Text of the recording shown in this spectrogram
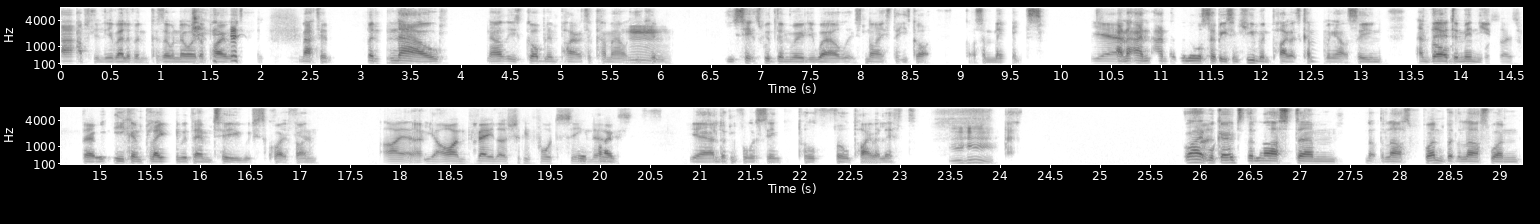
absolutely irrelevant because there were no other pirates that mattered. But now, now these goblin pirates have come out, he Mm. can he sits with them really well. It's nice that he's got got some mates, yeah, and and and there will also be some human pilots coming out soon, and their Oh, dominion, so he can play with them too, which is quite fun. I, uh, No. yeah, I'm very much looking forward to seeing those. pirates. Yeah, looking forward to seeing full full pirate lists. hmm Right, But- we'll go to the last, um, not the last one, but the last one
